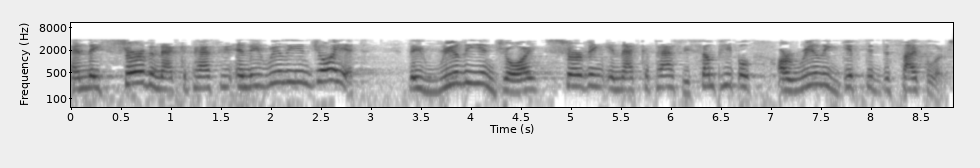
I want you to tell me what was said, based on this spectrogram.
and they serve in that capacity and they really enjoy it. They really enjoy serving in that capacity. Some people are really gifted disciplers.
